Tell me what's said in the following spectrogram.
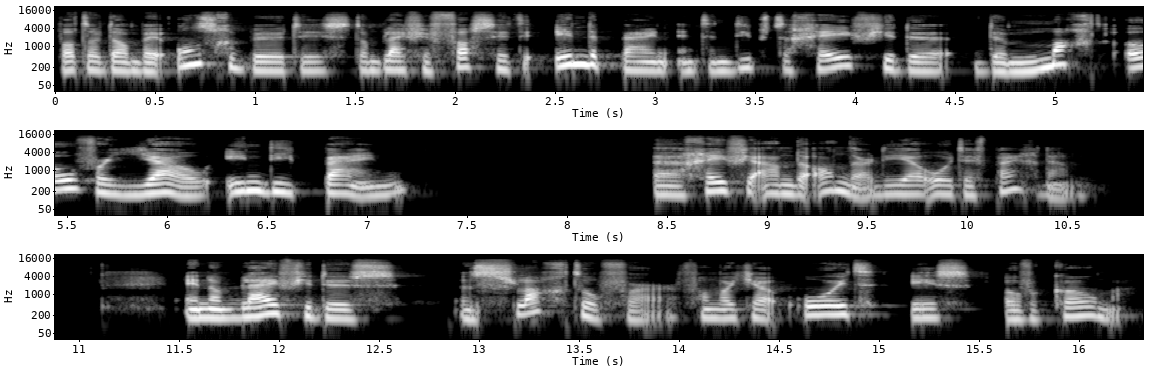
wat er dan bij ons gebeurd is, dan blijf je vastzitten in de pijn en ten diepste geef je de, de macht over jou in die pijn, uh, geef je aan de ander die jou ooit heeft pijn gedaan. En dan blijf je dus een slachtoffer van wat jou ooit is overkomen.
